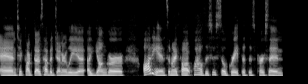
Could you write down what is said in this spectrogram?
and TikTok does have a generally a, a younger audience. And I thought, wow, this is so great that this person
